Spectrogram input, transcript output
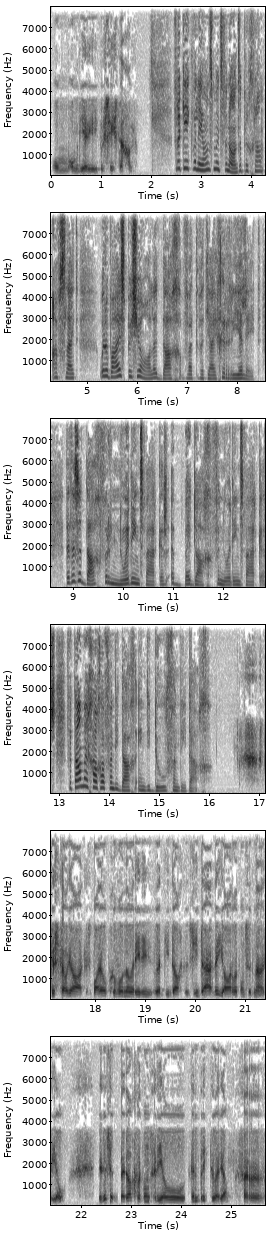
om om deur hierdie proses te gaan. Frikkie, ek wil hê ons moet vanaand se program afsluit oor 'n baie spesiale dag wat wat jy gereël het. Dit is 'n dag vir nooddienswerkers, 'n biddag vir nooddienswerkers. Vertel my gou-gou van die dag en die doel van die dag. Ek stel ja, ek is baie opgewonde oor hierdie oor die dag. Dit is die derde jaar wat ons dit nou reël. Dit is 'n biddag wat ons reël in Pretoria vir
